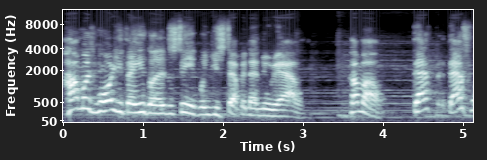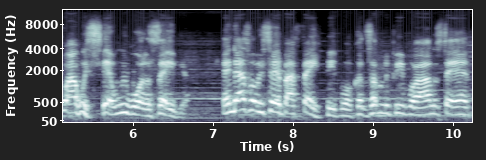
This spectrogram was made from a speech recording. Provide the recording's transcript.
How much more you think he's going to intercede when you step in that new reality? Come on. That, that's why we said we want a savior. And that's what we said by faith, people. Because some of the people, I understand,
